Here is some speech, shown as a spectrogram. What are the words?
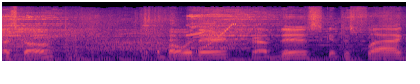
Let's go. The boa there. Grab this. Get this flag.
